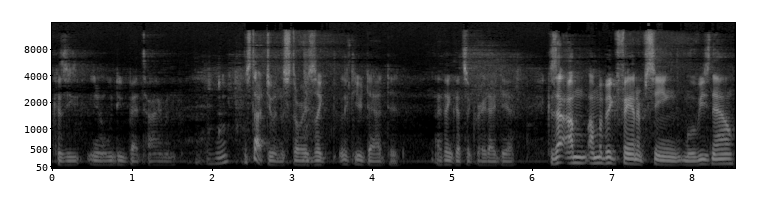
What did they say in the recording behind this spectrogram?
because he, you know, we do bedtime and we'll start doing the stories like like your dad did. I think that's a great idea because I'm I'm a big fan of seeing movies now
